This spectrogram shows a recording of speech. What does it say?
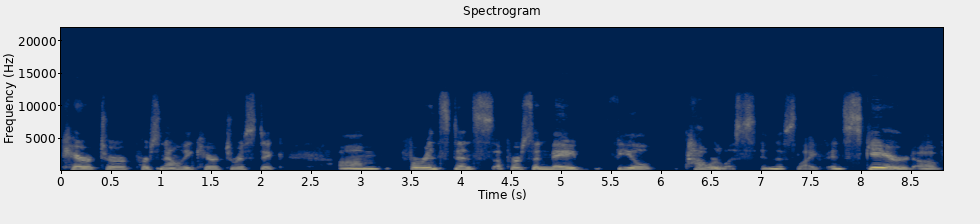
character, personality characteristic. Um, for instance, a person may feel powerless in this life and scared of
